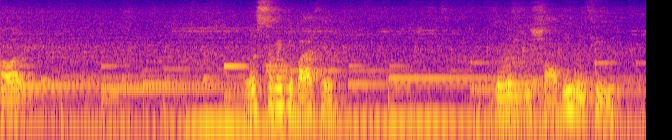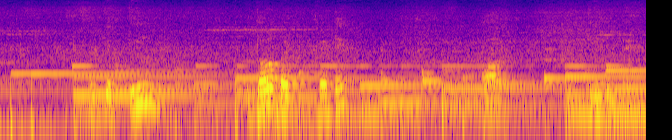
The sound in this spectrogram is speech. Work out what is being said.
और उस समय की बात है, जब उनकी शादी हुई थी, उनके तीन दो बेटे और तीन बहन।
